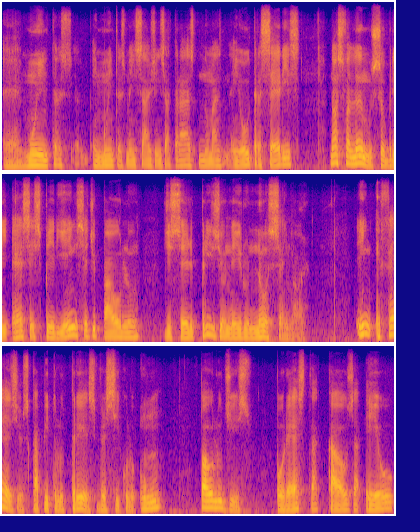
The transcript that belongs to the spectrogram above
é, muitas, em muitas mensagens atrás, numa, em outras séries, nós falamos sobre essa experiência de Paulo de ser prisioneiro no Senhor. Em Efésios capítulo 3, versículo 1, Paulo diz: Por esta causa eu,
